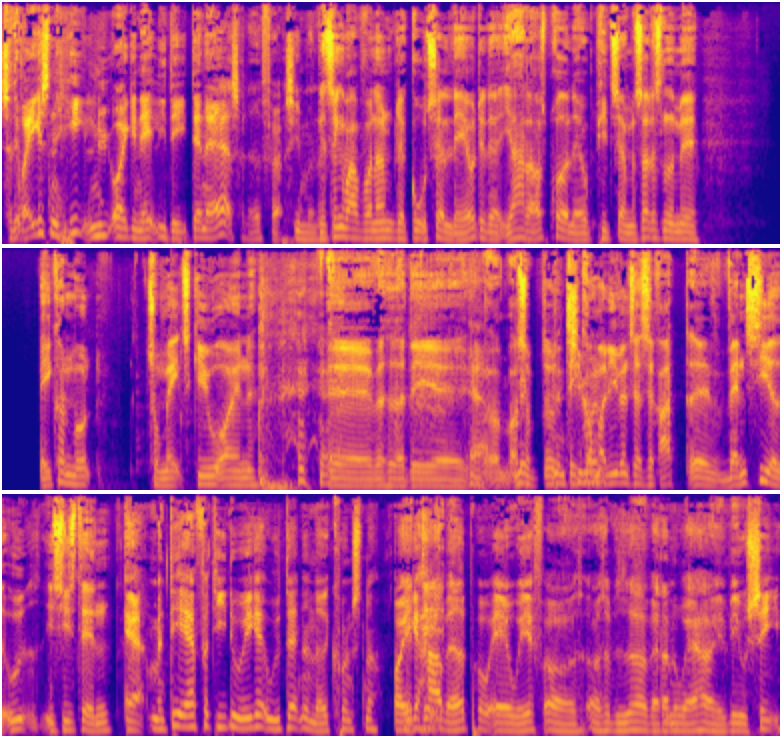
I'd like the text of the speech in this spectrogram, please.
Så det var ikke sådan en helt ny original idé. Den er altså lavet før, Simon. Jeg tænker bare på, hvordan man bliver god til at lave det der. Jeg har da også prøvet at lave pizza, men så er det sådan noget med baconmund, tomatskiveøjne, øh, hvad hedder det, øh, Ja, og, og men- så, men det, det Simon- kommer alligevel til at se ret øh, vandsiret ud i sidste ende. Ja, men det er, fordi du ikke er uddannet madkunstner, og Ja, ikke det- har været på AOF og, og så videre, hvad der nu er her i VUC,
